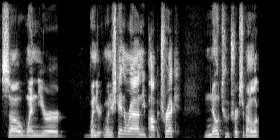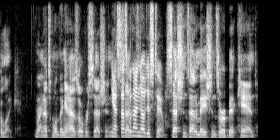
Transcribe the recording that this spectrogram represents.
So when you're when you're when you're skating around, you pop a trick. No two tricks are going to look alike, Right. and that's one thing it has over session. Yes, that's what I noticed too. Sessions animations are a bit canned.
